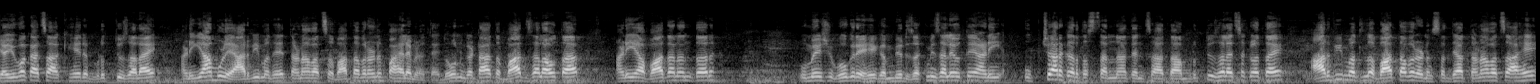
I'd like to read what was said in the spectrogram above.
या युवकाचा अखेर मृत्यू झालाय आणि यामुळे आर्वीमध्ये तणावाचं वातावरण पाहायला मिळत आहे. दोन गटात वाद झाला होता आणि या वादानंतर उमेश घोगरे हे गंभीर जखमी झाले होते आणि उपचार करत असताना त्यांचा आता मृत्यू झाल्याचं कळत आहे. आर्वी मधलं वातावरण सध्या तणावाचं आहे.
